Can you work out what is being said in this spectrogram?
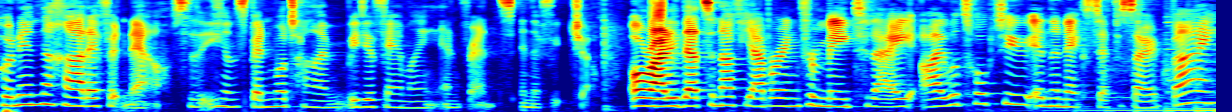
Put in the hard effort now so that you can spend more time with your family and friends in the future. Alrighty, that's enough yabbering from me today. I will talk to you in the next episode. Bye.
